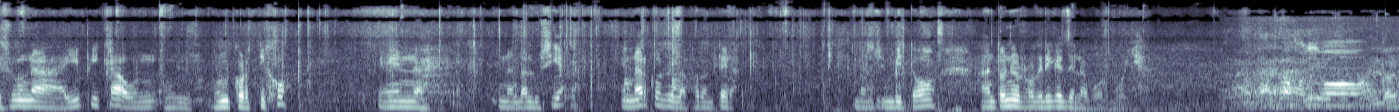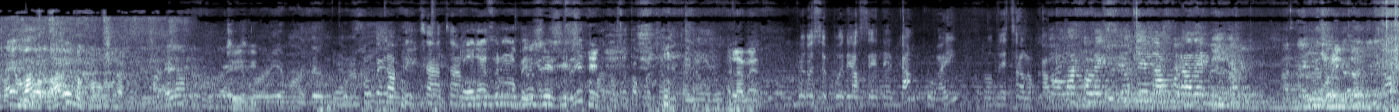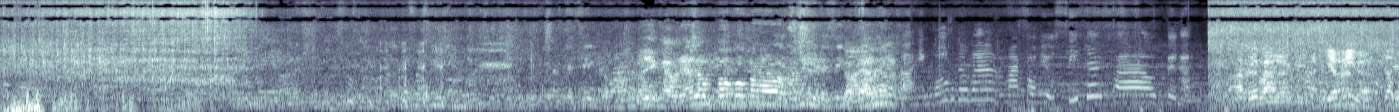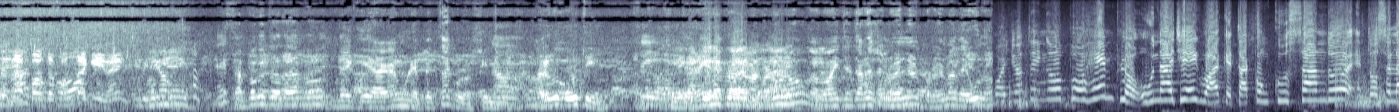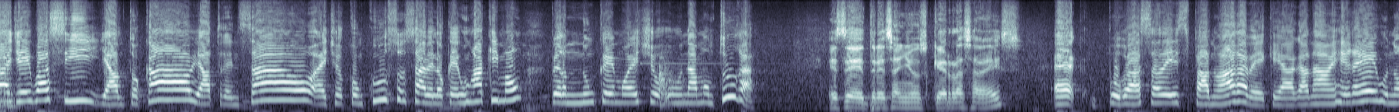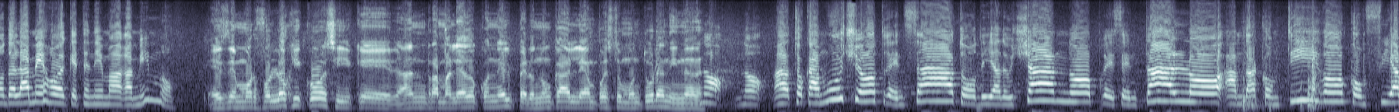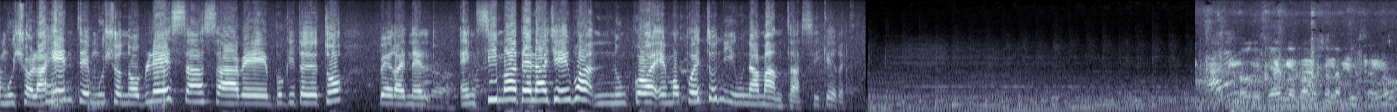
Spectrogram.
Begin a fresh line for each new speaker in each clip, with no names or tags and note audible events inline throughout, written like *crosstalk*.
Torillo 2. Es una hípica, un, un- un cortijo en, en Andalucía, en Arcos de la Frontera. Nos invitó Antonio Rodríguez de la Borbolla.
Pero se puede hacer en el campo, ahí, donde están los caballos. La colección de la fuera de.
Oye, cabreala un poco para los rodillas.
En Córdoba, más curiosita para operar.
Aquí arriba. Una foto, ponte aquí, ven.
Tampoco tratamos de que hagan un espectáculo, sino algo útil.
Sí.
Si tenéis un problema con uno, vamos a intentar resolverle el problema de uno.
Por ejemplo, una yegua que está concursando, entonces la yegua sí, ya han tocado, ya ha trenzado, ha hecho concurso, sabe lo que es un jaquimón, pero nunca hemos hecho una montura.
Este de tres años, ¿qué raza es?
Eh, por raza de hispano-árabe, que ha ganado en Jerez, uno de las mejores que tenemos ahora mismo.
Es de morfológico, sí que han ramaleado con él, pero nunca le han puesto montura ni nada.
No, no, a tocar mucho, trenzar, todo día duchando, presentarlo, andar contigo, confía mucho en la gente, mucho nobleza, sabe un poquito de todo, pero en el, encima de la yegua nunca hemos puesto ni una manta, si quieres.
